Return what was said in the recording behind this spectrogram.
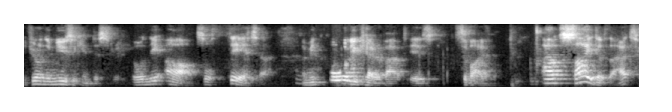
If you're in the music industry or in the arts or theatre, I mean, all you care about is survival. Outside of that,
